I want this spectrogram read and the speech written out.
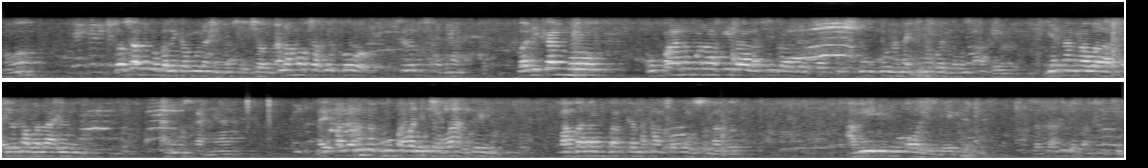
No? So sabi ko, balikan mo na yung session. Alam mo, sabi ko, sila sa kanya, balikan mo kung paano mo nakilala si Brother Curtis nung una na kinukwento mo sa akin. Yan ang nawala sa'yo, nawala yung ano mo sa kanya. May panahon na bumaba ni Jawan. Pabalagbag ka na ako kung sumagot. Aminin mo o hindi. So sabi ko, pag-sisip.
